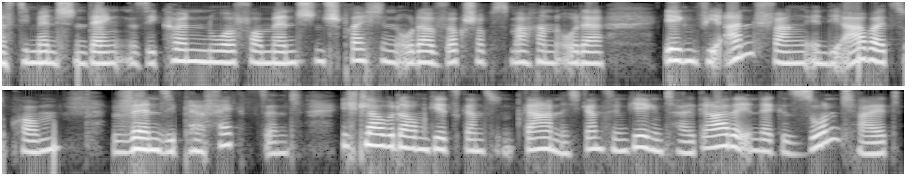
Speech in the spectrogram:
dass die Menschen denken, sie können nur vor Menschen sprechen oder Workshops machen oder irgendwie anfangen, in die Arbeit zu kommen, wenn sie perfekt sind. Ich glaube, darum geht es ganz und gar nicht. Ganz im Gegenteil. Gerade in der Gesundheit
